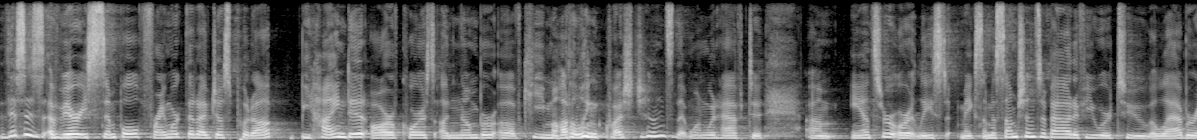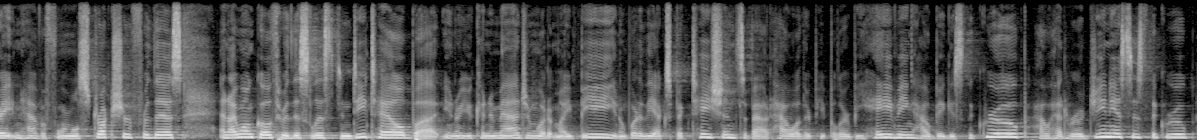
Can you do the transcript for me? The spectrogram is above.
this is a very simple framework that I've just put up. Behind it are, of course, a number of key modeling questions that one would have to um, answer or at least make some assumptions about if you were to elaborate and have a formal structure for this. And I won't go through this list in detail, but you know, you can imagine what it might be. You know, what are the expectations about how other people are behaving? How big is the group? How heterogeneous is the group?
